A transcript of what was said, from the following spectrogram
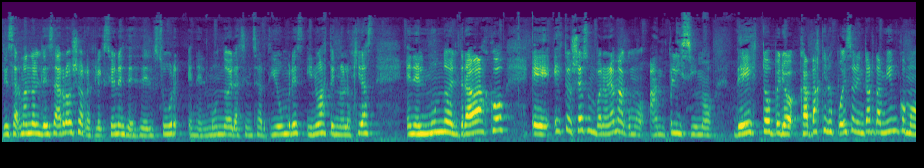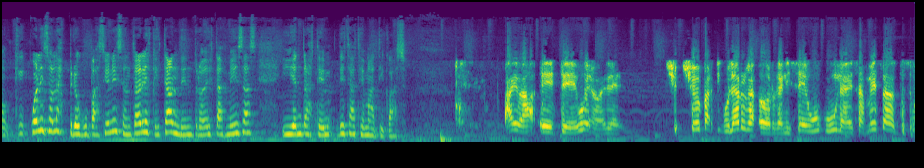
desarmando el desarrollo, reflexiones desde el sur en el mundo de las incertidumbres y nuevas tecnologías en el mundo del trabajo. Eh, esto ya es un panorama como amplísimo de esto, pero capaz que nos podés orientar también como que, cuáles son las preocupaciones centrales que están dentro de estas mesas y dentro de estas temáticas. Ahí va, este, bueno, eh, yo, en particular organicé una de esas mesas, entonces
